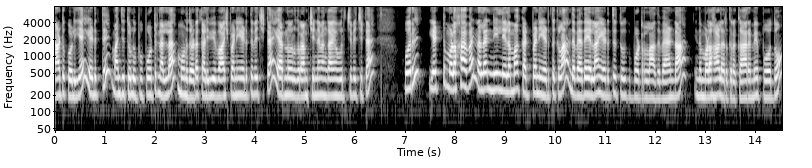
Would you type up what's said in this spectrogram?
நாட்டுக்கோழியை எடுத்து மஞ்சத்தூள் உப்பு போட்டு நல்லா மூணு தடவை கழுவி வாஷ் பண்ணி எடுத்து வச்சுட்டேன். இரநூறு கிராம் சின்ன வெங்காயம் உரித்து வச்சுட்டேன். ஒரு எட்டு மிளகாவை நல்லா நீள் நீளமாக கட் பண்ணி எடுத்துக்கலாம். அந்த விதையெல்லாம் எடுத்து தூக்கி போட்டுடலாம் அது வேண்டாம். இந்த மிளகாவில் இருக்கிற காரமே போதும்.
